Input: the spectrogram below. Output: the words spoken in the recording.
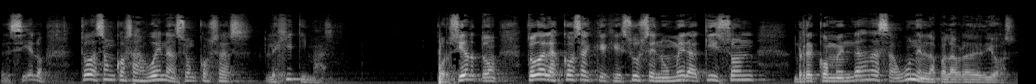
del cielo? Todas son cosas buenas, son cosas legítimas. Por cierto, todas las cosas que Jesús enumera aquí son recomendadas aún en la palabra de Dios.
